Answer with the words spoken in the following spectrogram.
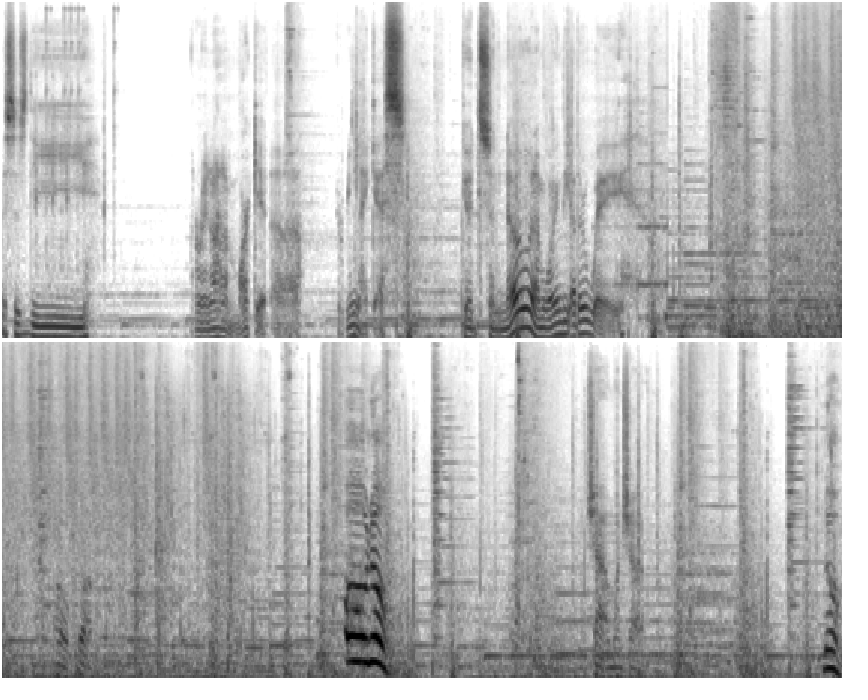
This is the... I don't really know how to mark it. Uh, green, I guess. Good to know, and I'm going the other way. Oh, fuck. Oh, no! Shot him, one shot. No!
